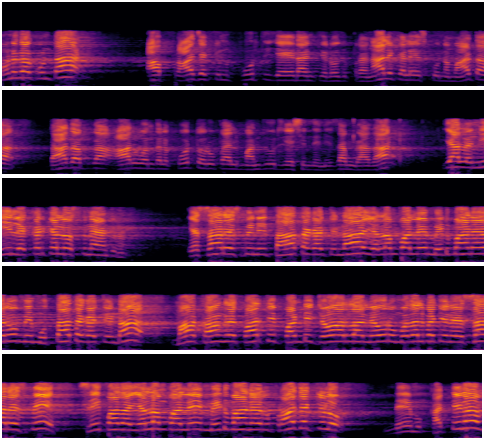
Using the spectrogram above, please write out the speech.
మునగకుండా ఆ ప్రాజెక్టును పూర్తి చేయడానికి ఈరోజు ప్రణాళికలు వేసుకున్న మాట దాదాపుగా ఆరు వందల కోట్ల రూపాయలు మంజూరు చేసింది నిజం కాదా? ఇవాళ నీళ్ళు ఎక్కడికెళ్ళి వస్తున్నాయి అంటున్నాడు. ఎస్ఆర్ఎస్పి నీ తాత కట్టిండా? ఎల్లంపల్లి మిడ్మానేరు మీ ముత్తాత కట్టిండా? మా కాంగ్రెస్ పార్టీ పండిత్ జవహర్లాల్ నెహ్రూ మొదలుపెట్టిన ఎస్ఆర్ఎస్పి శ్రీపాద ఎల్లంపల్లి మిడ్మానేరు ప్రాజెక్టులు. మేము కట్టినాం.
